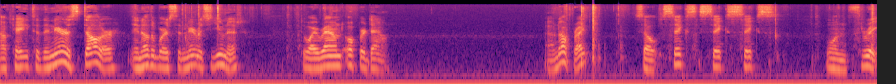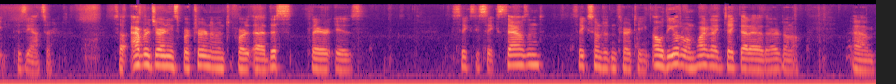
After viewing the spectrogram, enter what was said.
okay, to the nearest dollar, in other words, the nearest unit, do I round up or down? Round up, right? So 66613 is the answer. So average earnings per tournament for uh, this player is 66,613. Oh, the other one, why did I take that out of there? I don't know. Um,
